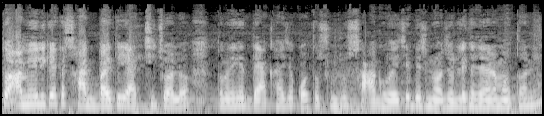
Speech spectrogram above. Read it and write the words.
তো আমি ওইদিকে একটা শাক বাড়িতে যাচ্ছি, চলো। তোমাদেরকে দেখায় যে কত সুন্দর শাক হয়েছে। বেশ নজর লেগে যাওয়ার মতনই।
